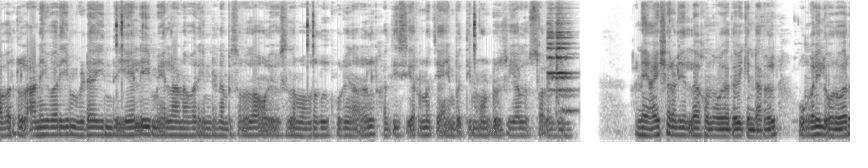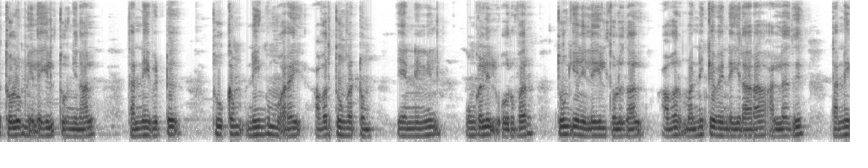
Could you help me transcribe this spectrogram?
அவர்கள் அனைவரையும் விட இந்த ஏழை மேலானவர் என்று நபி ஸல்லல்லாஹு அலைஹி அவர்கள் கூறினார்கள். ஹதீஸ் இருநூத்தி ஐம்பத்தி மூன்று ரியால் சாலிஹின் அன்னை ஐஷா அலி அல்லாஹ் தெரிவிக்கின்றார்கள் உங்களில் ஒருவர் தொழும் நிலையில் தூங்கினால் தன்னை விட்டு தூக்கம் நீங்கும் வரை அவர் தூங்கட்டும். ஏனெனில் உங்களில் ஒருவர் தூங்கிய நிலையில் தொழுதால் அவர் மன்னிக்க வேண்டுகிறாரா அல்லது தன்னை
